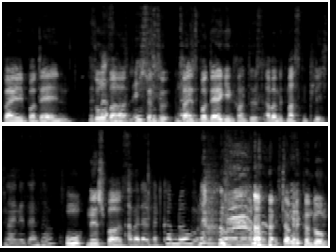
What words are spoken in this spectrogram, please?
bei Bordellen so war, dass du zwar ins Bordell gehen konntest, aber mit Maskenpflicht. Nein, jetzt ernsthaft? Ohne Spaß. Aber dann mit Kondom oder ohne? ich glaube mit Kondom.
